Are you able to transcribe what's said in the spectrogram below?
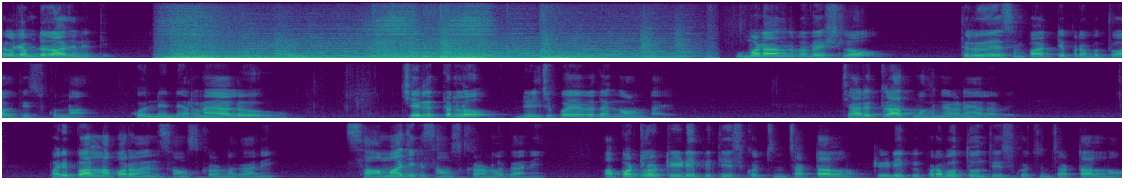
వెల్కమ్ టు రాజనీతి. ఉమ్మడి ఆంధ్రప్రదేశ్లో తెలుగుదేశం పార్టీ ప్రభుత్వాలు తీసుకున్న కొన్ని నిర్ణయాలు చరిత్రలో నిలిచిపోయే విధంగా ఉంటాయి. చారిత్రాత్మక నిర్ణయాలు అవి. పరిపాలనాపరమైన సంస్కరణలు కానీ సామాజిక సంస్కరణలు కానీ అప్పట్లో టీడీపీ తీసుకొచ్చిన చట్టాలను టీడీపీ ప్రభుత్వం తీసుకొచ్చిన చట్టాలను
